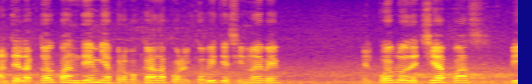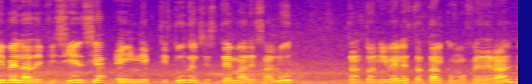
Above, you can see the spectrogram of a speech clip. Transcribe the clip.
Ante la actual pandemia provocada por el COVID-19, el pueblo de Chiapas vive la deficiencia e ineptitud del sistema de salud, tanto a nivel estatal como federal,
